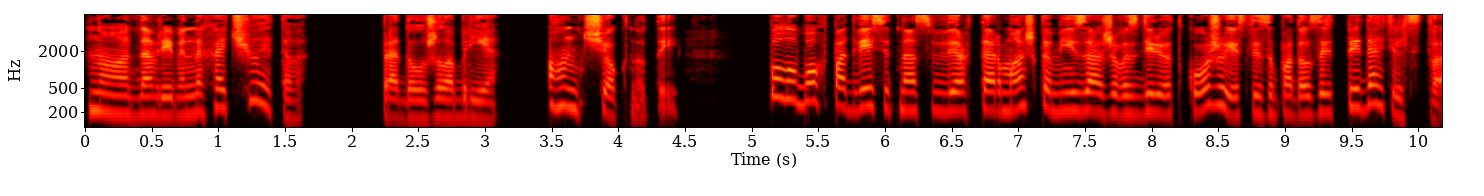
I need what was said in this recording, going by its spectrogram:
но одновременно хочу этого», — продолжила Брия. «Он чокнутый. Полубог подвесит нас вверх тормашками и заживо сдерет кожу, если заподозрит предательство.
